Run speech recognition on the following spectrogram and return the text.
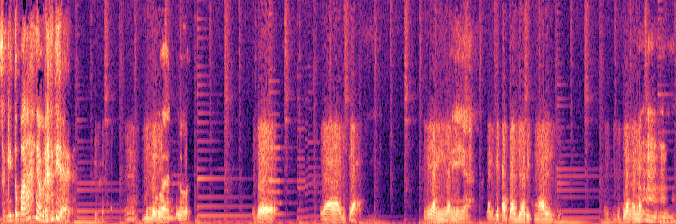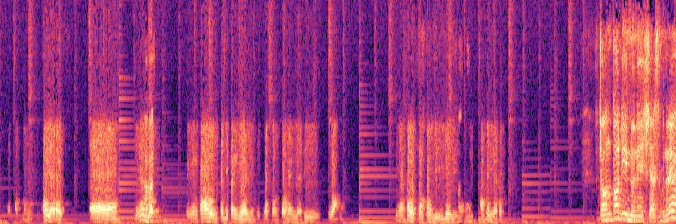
segitu parahnya berarti ya. benar Waduh. Itu ya gitu ya ini yang yang Iya. yang kita pelajari kemarin sih. Dan kebetulan memang Mm, mm. cocok banget. Oh ya Ros eh gue pengen tahu tadi kan gue nyebutnya contoh yang dari luar negeri. ya kalau contoh di Indonesia ada nggak Ros Contoh di Indonesia, sebenarnya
